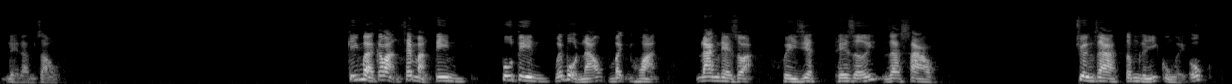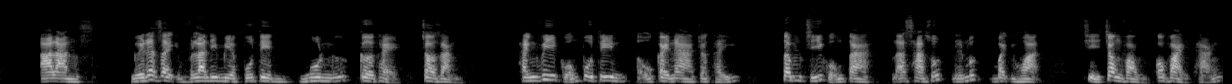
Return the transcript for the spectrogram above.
để làm giàu. Kính mời các bạn xem bản tin Putin với bộ não bệnh hoạn đang đe dọa hủy diệt thế giới ra sao. Chuyên gia tâm lý của người Úc Alan, người đã dạy Vladimir Putin ngôn ngữ cơ thể cho rằng hành vi của ông Putin ở Ukraine cho thấy tâm trí của ông ta đã xa sút đến mức bệnh hoạn chỉ trong vòng có vài tháng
